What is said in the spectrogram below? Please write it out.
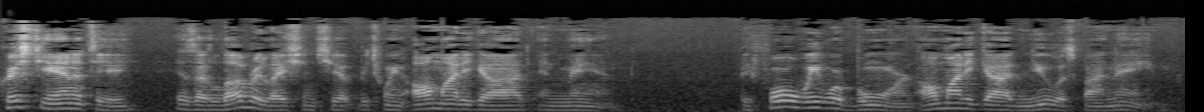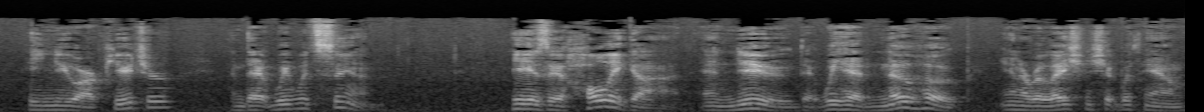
Christianity is a love relationship between Almighty God and man. Before we were born, Almighty God knew us by name. He knew our future and that we would sin. He is a holy God and knew that we had no hope in a relationship with Him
